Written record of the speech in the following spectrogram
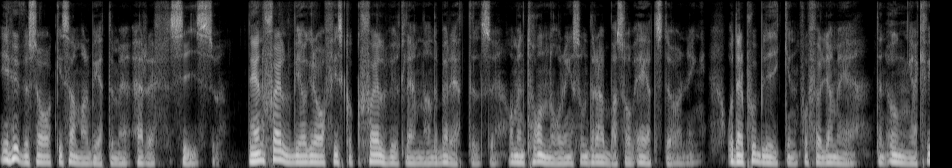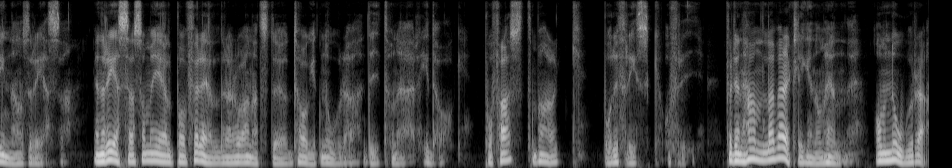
I huvudsak i samarbete med RF SISU. Det är en självbiografisk och självutlämnande berättelse om en tonåring som drabbas av ätstörning och där publiken får följa med den unga kvinnans resa. En resa som med hjälp av föräldrar och annat stöd tagit Nora dit hon är idag. På fast mark, både frisk och fri. För den handlar verkligen om henne. Om Nora,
